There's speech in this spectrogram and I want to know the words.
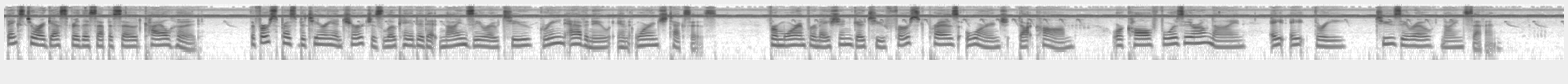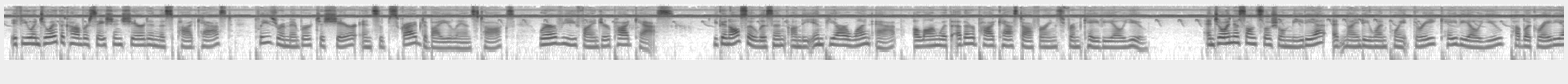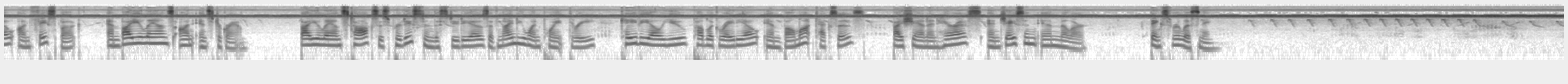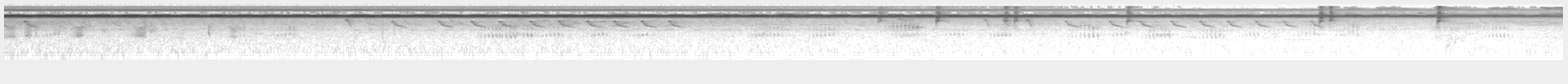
Thanks to our guest for this episode, Kyle Hood. The First Presbyterian Church is located at 902 Green Avenue in Orange, Texas. For more information, go to firstpresorange.com or call 409 883 2097. If you enjoyed the conversation shared in this podcast, please remember to share and subscribe to Bayoulands Talks wherever you find your podcasts. You can also listen on the NPR One app along with other podcast offerings from KVLU. And join us on social media at 91.3 KVLU Public Radio on Facebook and Bayoulands on Instagram. Bayoulands Talks is produced in the studios of 91.3 KVLU Public Radio in Beaumont, Texas by Shannon Harris and Jason M. Miller. Thanks for listening.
